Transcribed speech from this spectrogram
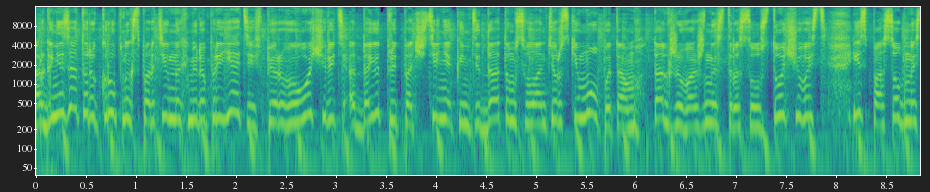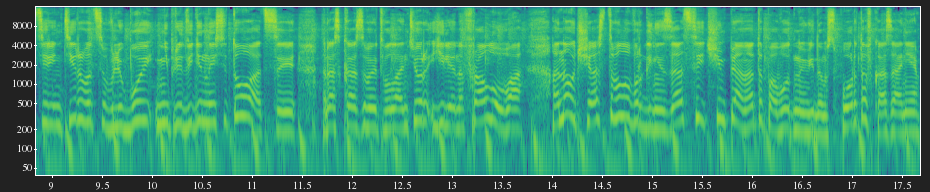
Организаторы крупных спортивных мероприятий в первую очередь отдают предпочтение кандидатам с волонтерским опытом. Также важны стрессоустойчивость и способность ориентироваться в любой непредвиденной ситуации, рассказывает волонтер Елена Фролова. Она участвовала в организации чемпионата по водным видам спорта в Казани.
